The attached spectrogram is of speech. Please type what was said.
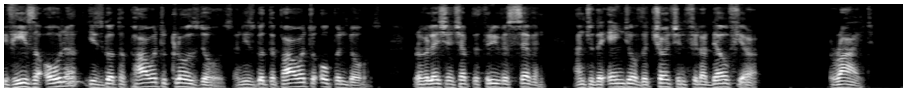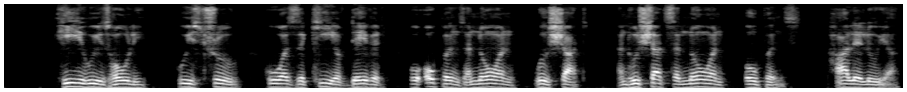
If he's the owner, he's got the power to close doors and he's got the power to open doors. Revelation chapter 3 verse 7. And to the angel of the church in Philadelphia, write, He who is holy, who is true, who was the key of David, who opens and no one will shut, and who shuts and no one opens. Hallelujah.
